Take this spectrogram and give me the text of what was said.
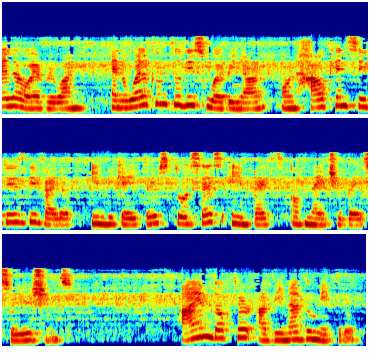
Hello everyone and welcome to this webinar on how can cities develop indicators to assess impacts of nature-based solutions. I am Dr. Adina Dumitru.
